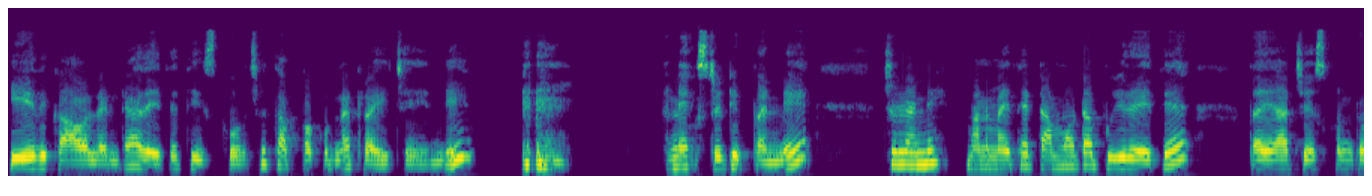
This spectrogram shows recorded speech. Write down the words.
ఏది కావాలంటే అదైతే తీసుకోవచ్చు. తప్పకుండా ట్రై చేయండి. నెక్స్ట్ టిప్ అండి. చూడండి మనమైతే టమోటా పూరి అయితే తయారు చేసుకుంటూ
